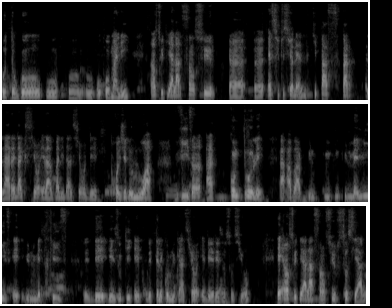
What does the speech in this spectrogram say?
au Togo ou, au Mali. Ensuite, il y a la censure institutionnelle qui passe par la rédaction et la validation des projets de loi visant à contrôler, à avoir une, une, et une maîtrise des, outils et de télécommunication et des réseaux sociaux. Et ensuite, il y a la censure sociale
